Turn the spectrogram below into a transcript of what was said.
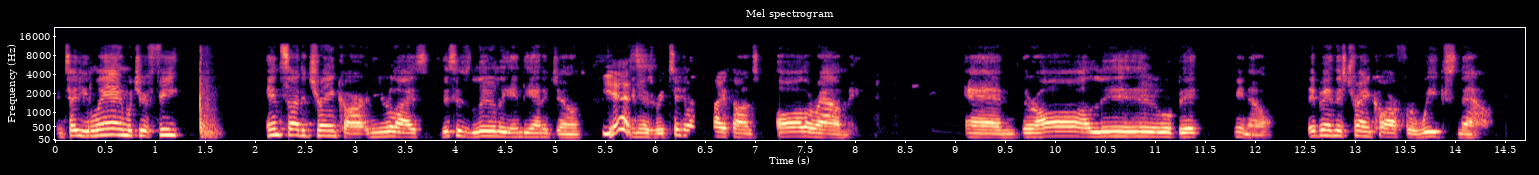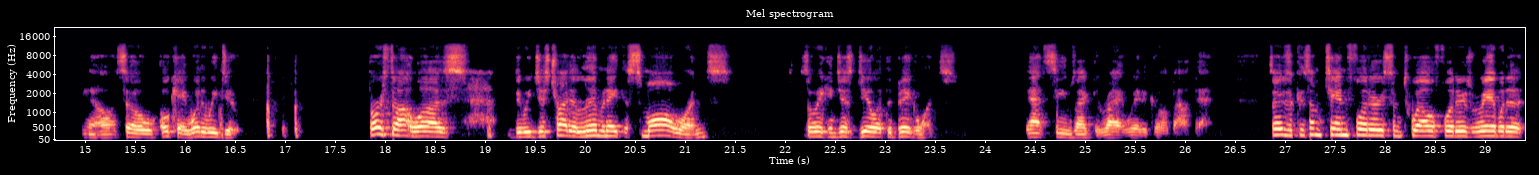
until you land with your feet inside the train car and you realize this is literally Indiana Jones Yes. and there's reticulated pythons all around me. And they're all a little bit, you know, they've been in this train car for weeks now. You know, so okay, what do we do? First thought was, do we just try to eliminate the small ones so we can just deal with the big ones? That seems like the right way to go about that. So there's some 10 footers, some 12 footers. We're able to,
